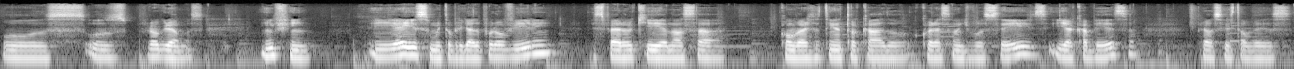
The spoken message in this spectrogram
os, os programas. Enfim, e é isso, muito obrigado por ouvirem. Espero que a nossa conversa tenha tocado o coração de vocês e a cabeça, para vocês talvez,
